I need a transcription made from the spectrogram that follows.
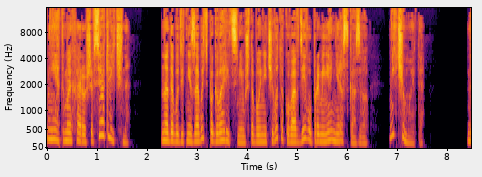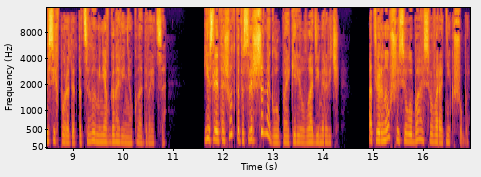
«Нет, мой хороший, все отлично. Надо будет не забыть поговорить с ним, чтобы он ничего такого Авдееву про меня не рассказывал. Ни к чему это. До сих пор этот поцелуй у меня в голове не укладывается. Если это шутка, то совершенно глупая, Кирилл Владимирович. Отвернувшись, улыбаюсь в воротник шубы.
